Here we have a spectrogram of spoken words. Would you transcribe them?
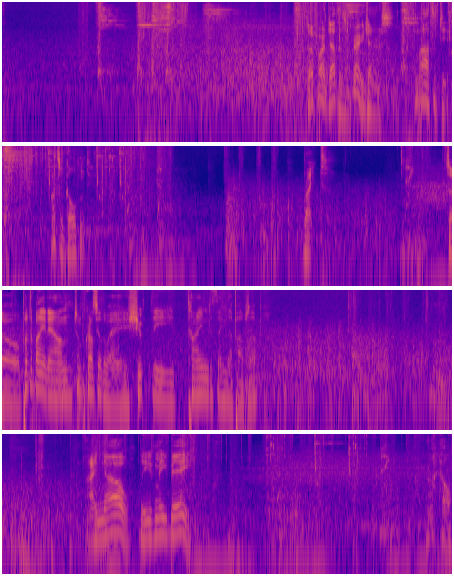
So far, death is very generous. Lots of teeth. Lots of golden teeth. Right. So put the bunny down, jump across the other way, shoot the timed thing that pops up. I know. Leave me be. Oh, hell.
